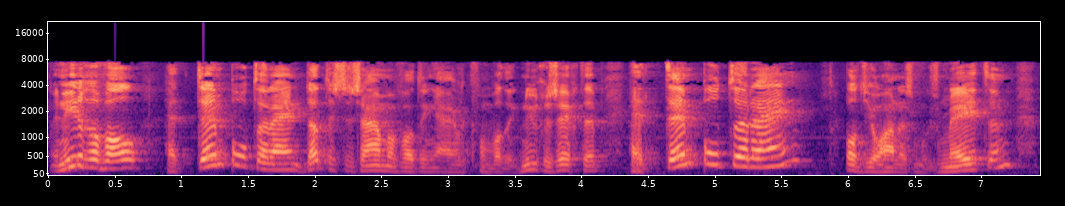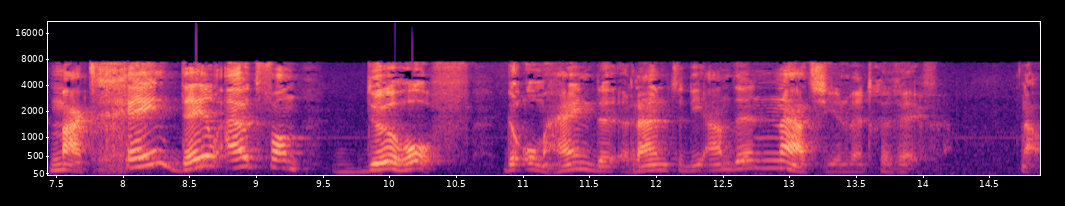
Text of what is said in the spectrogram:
In ieder geval, het tempelterrein, dat is de samenvatting eigenlijk van wat ik nu gezegd heb. Het tempelterrein, wat Johannes moest meten, maakt geen deel uit van de hof. De omheinde ruimte die aan de natieën werd gegeven. Nou,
